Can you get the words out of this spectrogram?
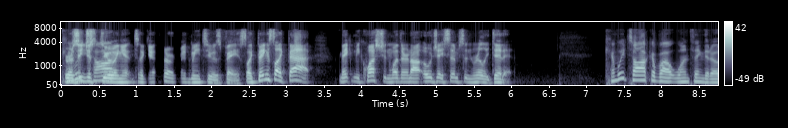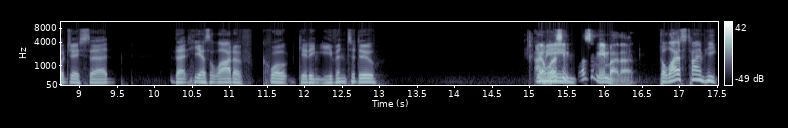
Can or is he just talk- doing it to get the red meat to his base? Like things like that make me question whether or not O.J. Simpson really did it. Can we talk about one thing that OJ said that he has a lot of quote getting even to do? Yeah, I what, does he, what does he mean by that? the last time he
